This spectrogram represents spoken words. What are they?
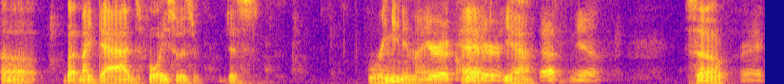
Uh, but my dad's voice was just ringing in my You're a head. Yeah. That, yeah, So, right.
